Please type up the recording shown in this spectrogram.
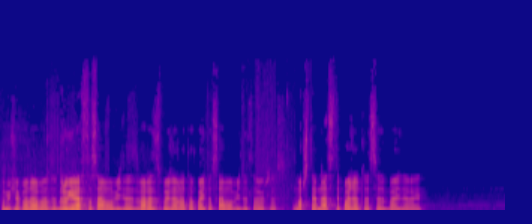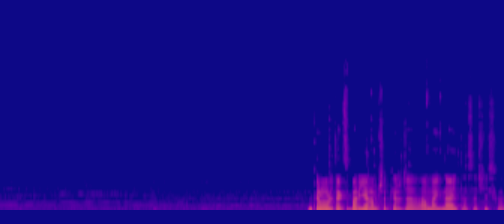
Tu mi się podoba, drugi raz to samo widzę, dwa razy spojrzałem na topa i to samo widzę cały czas. Ma 14 poziom ten set by the way. Ten mówi tak z barierą przepierdziela, o ma Ignite'a, secisło.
